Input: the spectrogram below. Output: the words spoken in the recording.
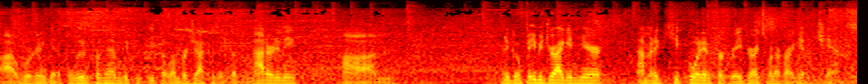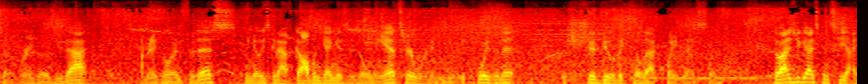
Uh, we're going to get a Balloon from him. We can eat the Lumberjack because it doesn't matter to me. Um, I'm going to go Baby Dragon here. I'm going to keep going in for Graveyards whenever I get the chance. So we're going to go do that. I'm going to go in for this. We know he's going to have Goblin Gang as his only answer. We're going to immediately poison it. We should be able to kill that quite nicely. So as you guys can see, I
